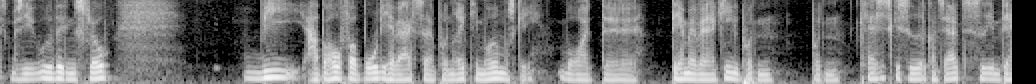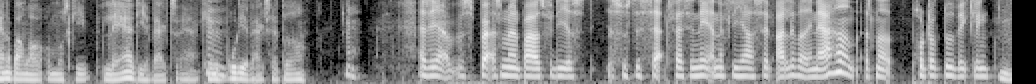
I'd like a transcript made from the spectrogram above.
skal man sige, udviklingsflow. Vi har behov for at bruge de her værktøjer på den rigtige måde måske, hvor at, øh, det her med at være agil på den, på den klassiske side eller konservative side, jamen det handler bare om at, at måske lære de her værktøjer. Kan mm. vi bruge de her værktøjer bedre? Ja. Altså jeg spørger simpelthen bare også, fordi jeg, jeg synes, det er særligt fascinerende, fordi jeg har selv aldrig været i nærheden af sådan noget produktudvikling. Mm.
